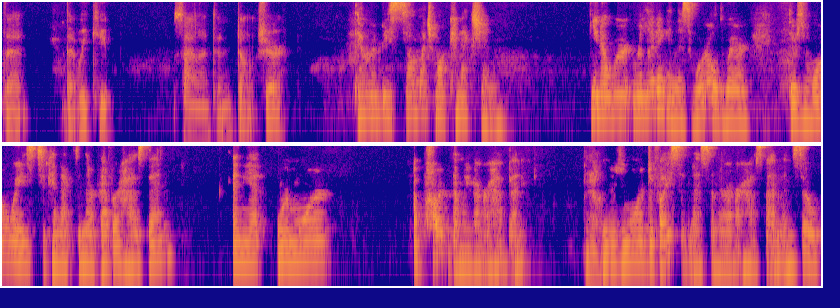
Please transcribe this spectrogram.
that that we keep silent and don't share? there would be so much more connection. You know, we're we're living in this world where there's more ways to connect than there ever has been, and yet we're more apart than we've ever have been. Yeah. And there's more divisiveness than there ever has been. And so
